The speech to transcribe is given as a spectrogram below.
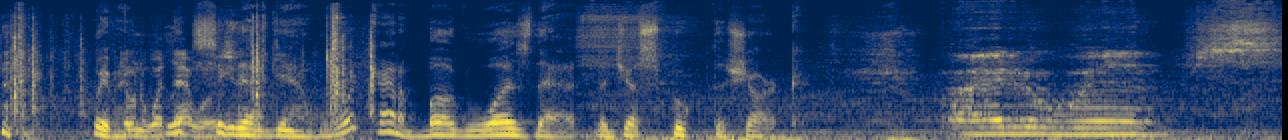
Wait a minute. Don't know what that Let's was. see that again. What kind of bug was that that just spooked the shark? Spider webs.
